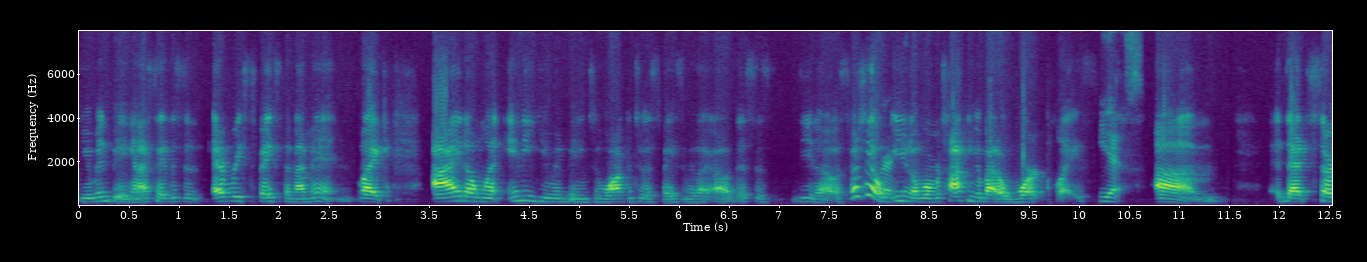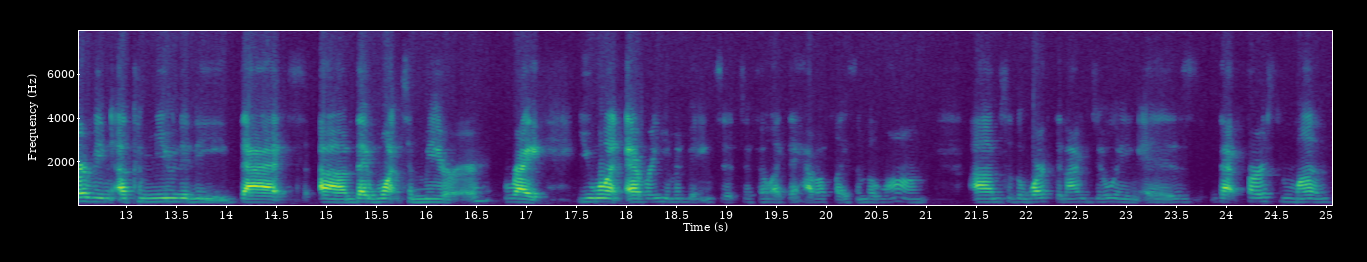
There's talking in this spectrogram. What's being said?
human being, and I say this in every space that I'm in, like I don't want any human being to walk into a space and be like, oh, this is, you know, especially, right. you know, when we're talking about a workplace. Yes. Um, that's serving a community that um, they want to mirror, right? You want every human being to, to feel like they have a place and belong. Um, so the work that I'm doing is that first month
